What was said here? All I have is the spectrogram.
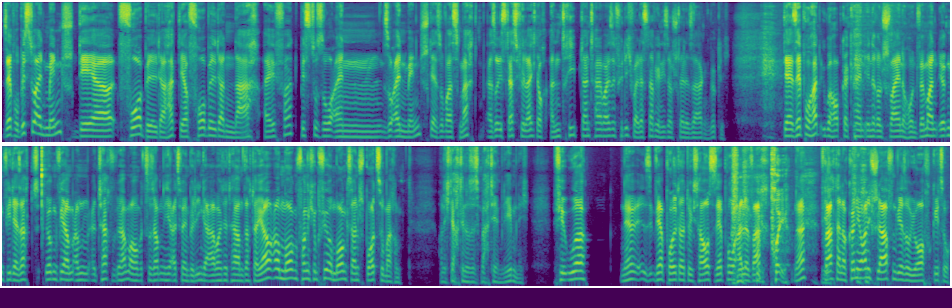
Seppo, bist du ein Mensch, der Vorbilder hat, der Vorbilder nacheifert? Bist du so ein, so ein Mensch, der sowas macht? Also ist das vielleicht auch Antrieb dann teilweise für dich? Weil das darf ich an dieser Stelle sagen, wirklich. Der Seppo hat überhaupt gar keinen inneren Schweinehund. Wenn man irgendwie, der sagt, irgendwie am, am Tag, wir haben auch zusammen hier, als wir in Berlin gearbeitet haben, sagt er, ja, morgen fange ich um 4 Uhr morgens an, Sport zu machen. Und ich dachte nur, das macht er im Leben nicht. 4 Uhr, Ne, wer poltert durchs Haus? Seppo, alle wach. ne? Fragt dann noch, können ihr auch nicht schlafen? Wir so, ja, geht so.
